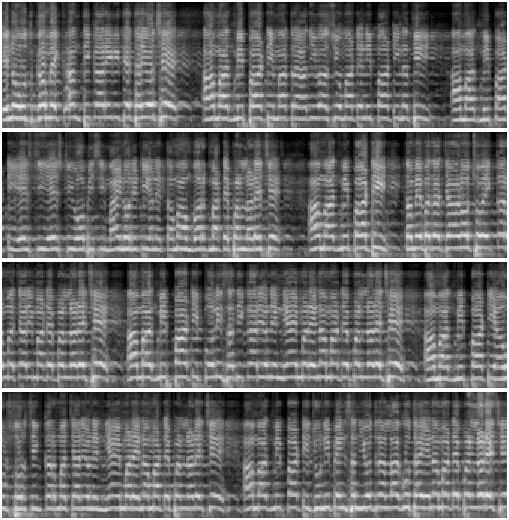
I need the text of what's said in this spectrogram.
એનો ઉદ્ગમ એ ક્રાંતિકારી રીતે થયો છે. આમ આદમી પાર્ટી માત્ર આદિવાસીઓ માટેની પાર્ટી નથી. Aam Aadmi party SC, ST, OBC, minority અને તમામ વર્ગ માટે પણ લડે છે. આમ આદમી પાર્ટી, તમે બધા જાણો છો એ કર્મચારી માટે પણ લડે છે. આમ આદમી પાર્ટી પોલીસ અધિકારીઓને ન્યાય મળે એના માટે પણ લડે છે. આમ આદમી પાર્ટી આઉટસોર્સિંગ કર્મચારીઓને ન્યાય મળે એના માટે પણ લડે છે. આમ આદમી પાર્ટી જૂની પેન્શન યોજના લાગુ થાય એના માટે પણ લડે છે.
